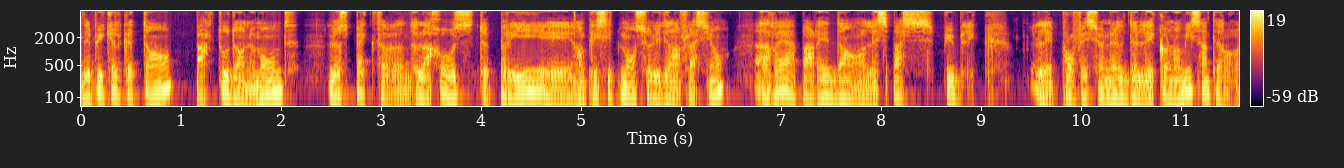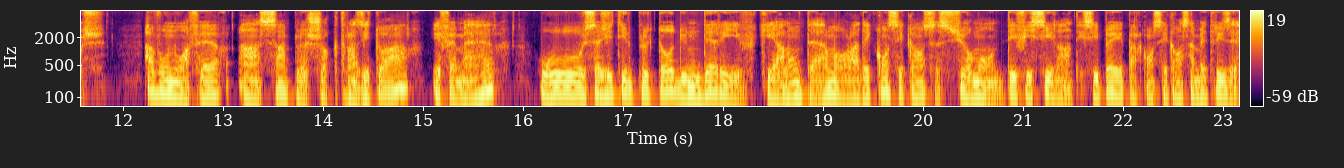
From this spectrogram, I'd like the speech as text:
Depuis quelque temps, partout dans le monde, le spectre de la hausse de prix et implicitement celui de l'inflation réapparaît dans l'espace public. Les professionnels de l'économie s'interrogent. Avons-nous affaire à un simple choc transitoire, éphémère, ou s'agit-il plutôt d'une dérive qui à long terme aura des conséquences sûrement difficiles à anticiper et par conséquence à maîtriser?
